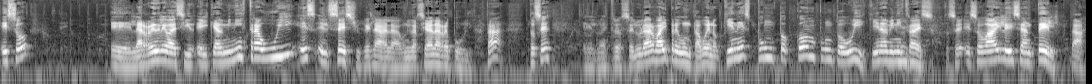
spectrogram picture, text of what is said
Eso eh, la red le va a decir, el que administra UI es el CESIU, que es la, Universidad de la República. ¿está? Entonces, nuestro celular va y pregunta, bueno, ¿quién es .com.ui? ¿Quién administra eso? Entonces, eso va y le dice Antel. ¿está?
